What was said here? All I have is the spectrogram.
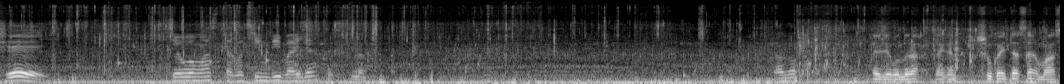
সেই। চেউয়া মাছ তারপর চিংড়ি বাইলা। না। এই যে বন্ধুরা দেখেন শুকাইতে আছে আর মাছ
